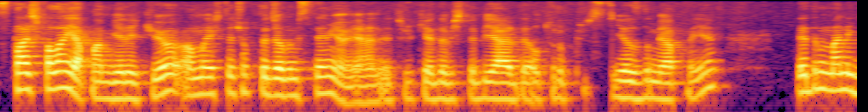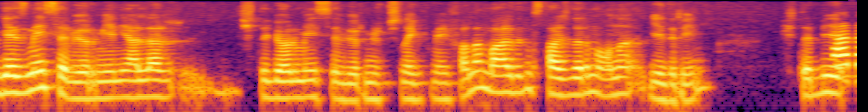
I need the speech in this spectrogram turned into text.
staj falan yapmam gerekiyor ama işte çok da canım istemiyor yani Türkiye'de işte bir yerde oturup yazılım yapmayı. Dedim hani gezmeyi seviyorum, yeni yerler işte görmeyi seviyorum, yurt dışına gitmeyi falan. Bari dedim stajlarımı ona yedireyim. İşte bir sen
